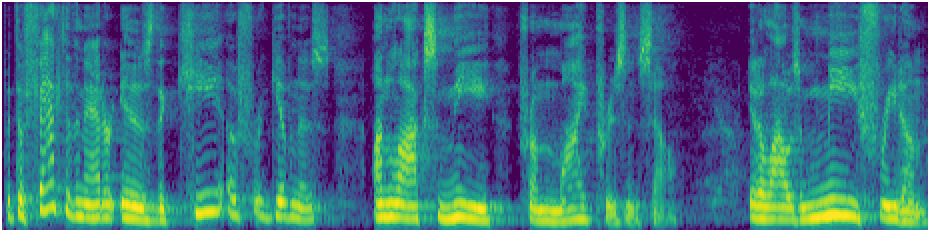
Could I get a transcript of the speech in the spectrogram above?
But the fact of the matter is, the key of forgiveness unlocks me from my prison cell. It allows me freedom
